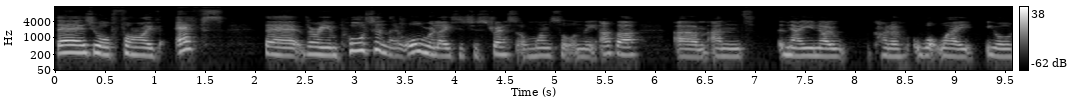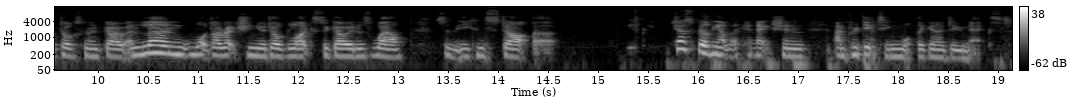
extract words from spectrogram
there's your five F's. They're very important. They're all related to stress on one sort and the other. Um, and now you know kind of what way your dog's going to go and learn what direction your dog likes to go in as well so that you can start uh, just building up that connection and predicting what they're going to do next.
